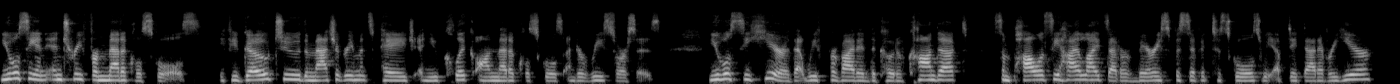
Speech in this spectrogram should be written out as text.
You will see an entry for medical schools. If you go to the match agreements page and you click on medical schools under resources, you will see here that we've provided the code of conduct, some policy highlights that are very specific to schools. We update that every year.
